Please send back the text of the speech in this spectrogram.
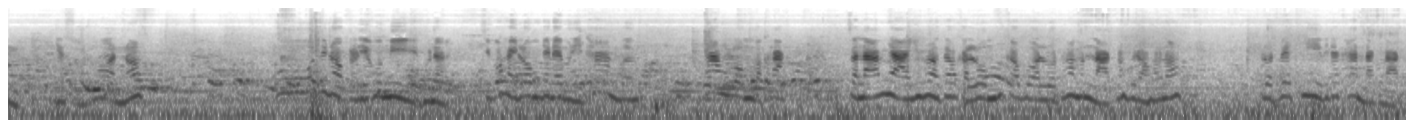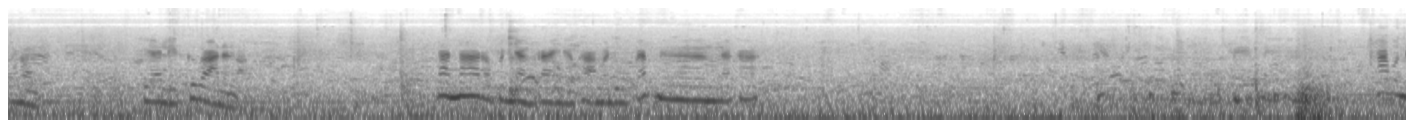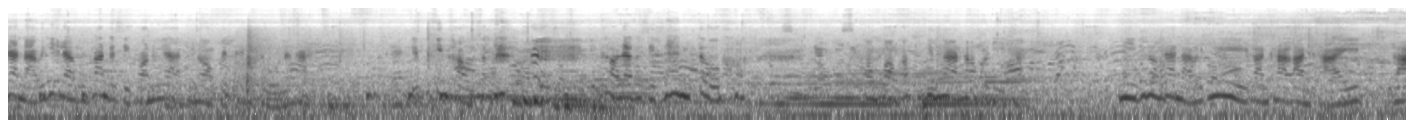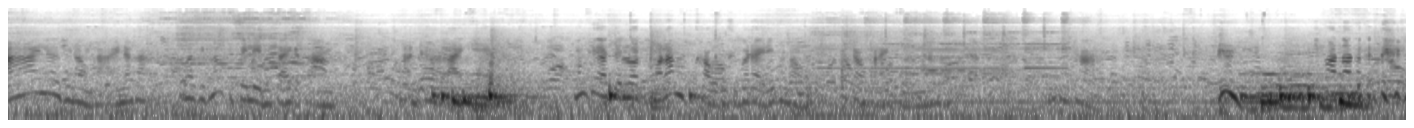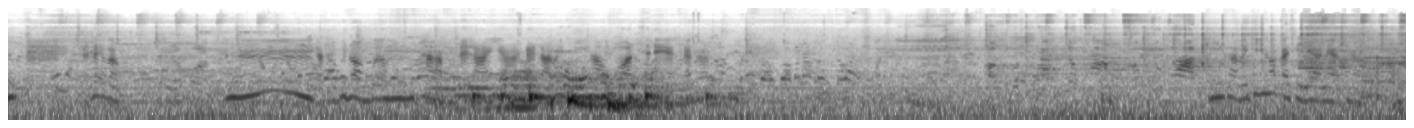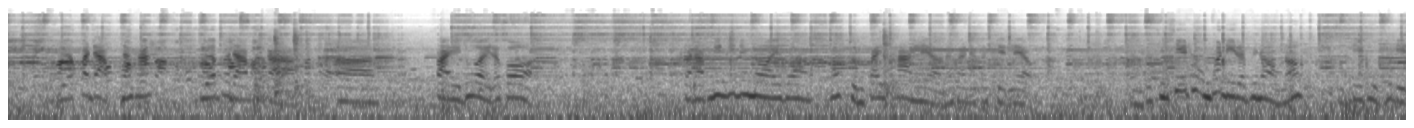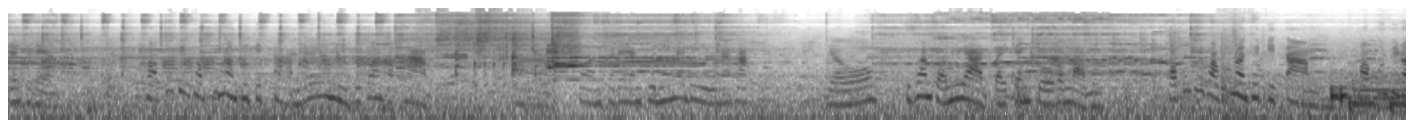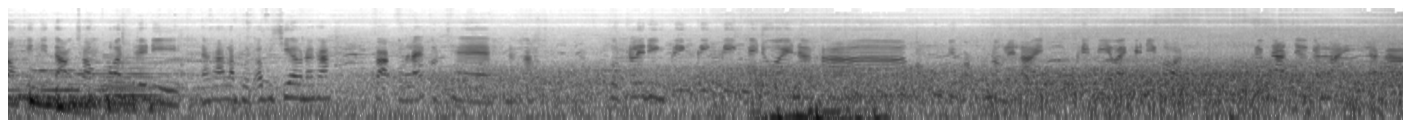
ยโสธรเนาะโอ้พี่น้องกระเลียวบ่มีพุ่นน่ะสิบ่ให้ลมจังได๋บ่นี้ทางเบิ่งทางลมบักคักสนามหญ้าอยู่พี่น้องแต่ว่ากับลมคือกระบวนรถเฮามันหนักเนาะพี่น้องเขาเนาะรถเวทีวิทยาคันหนักๆพี่น้องแคเล็กคือว่านั่นล่ะด้านหน้าเราเป็นอย่างไรเดี๋ยวพามาดูแป๊บหนึ่งนะคะถ้าเบื้องด้านหน้าวิธีแล้วคุณพ่านกสิขออนุญาตพี่น้องเป็นแต่งตัวนะคะ เดี๋ยวกินเขาสักหน่อยกินข้าแล้วก็สิแต่งตัวปอมก็ทีมงานเฮาพอดีค่ะ มีพี่น้องด้านหน้าไว้ที่ร้านค้าร้านขายร้ายเลยพี่น้องหลายนะคะว่าสิเขาสิไปเล่นใจกับทางร้านค้าหลายแง่บางทีอาจจะรถหมาล่ำเขาก็สิบ่ได้ดิพี่น้องเจ้าขายของนะคะนี่ค่ะพี่พ่อนอนปกติจะได้แบบอืม อยากให้พี่น้องเบิ่งภาพหลายๆอย่างด้านหน้าเวทีเฮาก่อนแสดงนะคะนี่ค่ะว้ที่ห้องกาซิเลียแล้วค่ะเรือประดับนะคะเรือประดับกับไฟด้วยแล้วก็ประดับนิดๆหน่อยๆเพราะว่าเขาขึ้นไฟข้างแล้วนะคะเดี๋ยวก็เสร็จแล้วอืมก็สิซี่ทุ่มพอดีเลยพี่น้องเนาะสิซี่ทุ่มพอดีได้แสดงขอบคุณพี่ขอบคุณน้องที่ติดตามด้อมันนี่ก้อนกับภาพ่านขออนุญาตไปแต่งตัวกันแบบนี้ขอบคุณที่ขอบคุณน้องที่ติดตาม ขอบคุณพี่น้องที่ติดตามช่องพ่อเรดีนะคะลำพูนออฟฟิเชียลนะคะ ฝากกดไลค์กดแชร์นะคะ กดกระดิ่งกริ๊งกริ๊งกริ๊งให้ด้วยนะคะ ขอบคุณพี่ขอบคุณน้องหลาย ๆ คลิปนี้ไว้แค่นี้ก่อน คลิปหน้าเจอกันใหม่นะคะ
